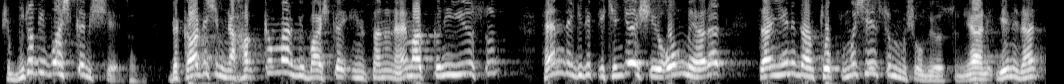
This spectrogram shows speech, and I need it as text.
Şimdi bu da bir başka bir şey. Tabii. Be kardeşim ne hakkın var bir başka insanın hem hakkını yiyorsun hem de gidip ikinci aşıyı olmayarak sen yeniden topluma şey sunmuş oluyorsun. Yani yeniden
